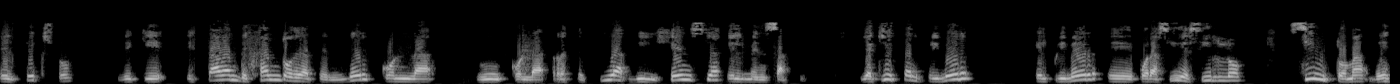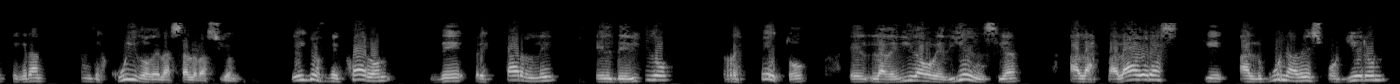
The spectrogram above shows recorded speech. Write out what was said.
el texto de que estaban dejando de atender con la, con la respectiva diligencia el mensaje. Y aquí está el primer, el primer, eh, por así decirlo, síntoma de este gran descuido de la salvación. Ellos dejaron de prestarle el debido respeto, la debida obediencia a las palabras que alguna vez oyeron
